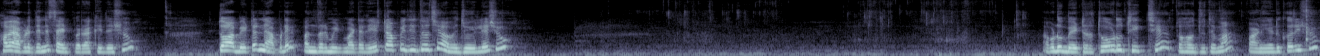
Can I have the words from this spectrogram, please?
હવે આપણે તેને સાઈડ પર રાખી દઈશું. તો આ બેટરને આપણે પંદર મિનિટ માટે રેસ્ટ આપી દીધો છે. હવે જોઈ લેશું આપણું બેટર થોડું ઠીક છે, તો હજુ તેમાં પાણી એડ કરીશું.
